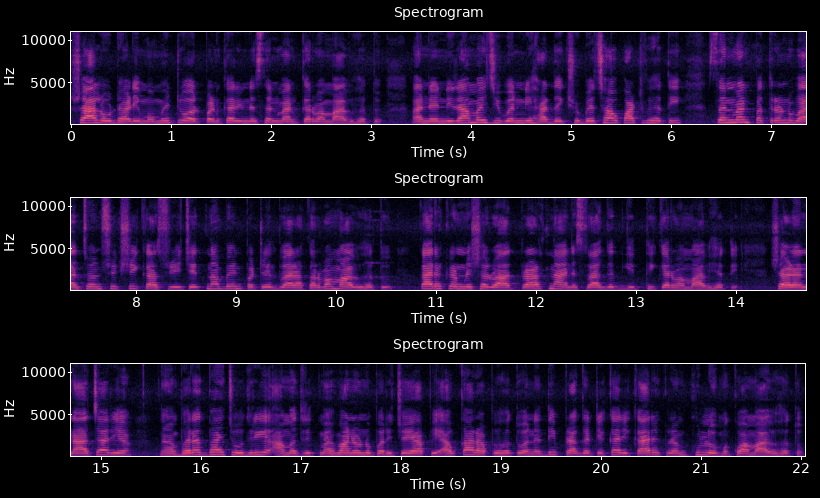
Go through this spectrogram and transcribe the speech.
શાલ ઓઢાડી મોમેન્ટો અર્પણ કરીને સન્માન કરવામાં આવ્યું હતું અને નિરામય જીવનની હાર્દિક શુભેચ્છાઓ પાઠવી હતી. સન્માન પત્રનું વાંચન શિક્ષિકા શ્રી ચેતનાબેન પટેલ દ્વારા કરવામાં આવ્યું હતું. કાર્યક્રમની શરૂઆત પ્રાર્થના અને સ્વાગત ગીતથી કરવામાં આવી હતી. શાળાના આચાર્ય ભરતભાઈ ચૌધરીએ આમંત્રિત મહેમાનોનો પરિચય આપી આવકાર આપ્યો હતો અને દીપ પ્રાગટ્ય કરી કાર્યક્રમ ખુલ્લો મૂકવામાં આવ્યો હતો.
